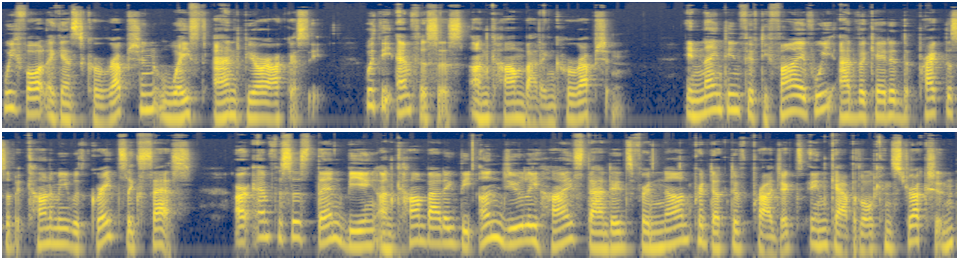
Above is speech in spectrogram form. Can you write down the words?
we fought against corruption, waste, and bureaucracy, with the emphasis on combating corruption. In 1955, we advocated the practice of economy with great success, our emphasis then being on combating the unduly high standards for non productive projects in capital construction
